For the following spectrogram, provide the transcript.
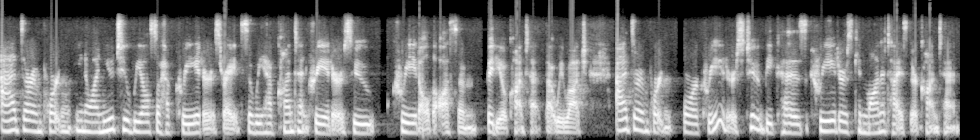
ads are important. You know, on YouTube, we also have creators, right? So we have content creators who create all the awesome video content that we watch. Ads are important for creators too, because creators can monetize their content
